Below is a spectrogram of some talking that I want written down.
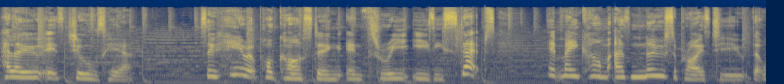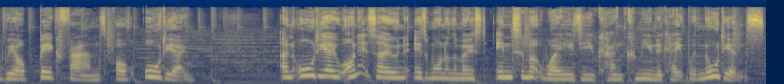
Hello, it's Jules here. So, here at Podcasting in Three Easy Steps, it may come as no surprise to you that we are big fans of audio. And audio on its own is one of the most intimate ways you can communicate with an audience.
